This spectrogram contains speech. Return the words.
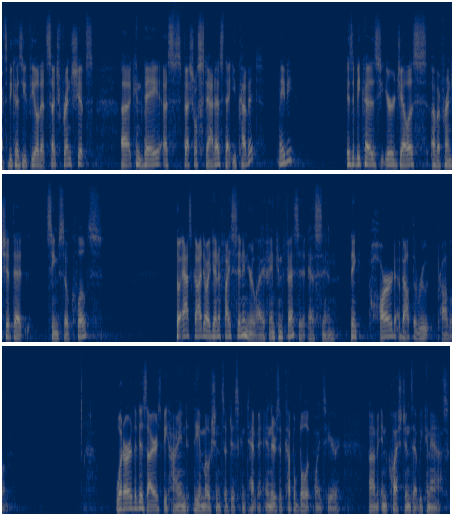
It's because you feel that such friendships uh, convey a special status that you covet, maybe? Is it because you're jealous of a friendship that seems so close? So ask God to identify sin in your life and confess it as sin. Think hard about the root problem. What are the desires behind the emotions of discontentment? And there's a couple bullet points here um, in questions that we can ask.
